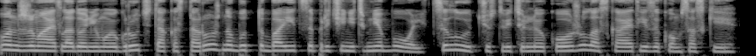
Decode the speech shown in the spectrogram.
Он сжимает ладонью мою грудь так осторожно, будто боится причинить мне боль, целует чувствительную кожу, ласкает языком соски.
